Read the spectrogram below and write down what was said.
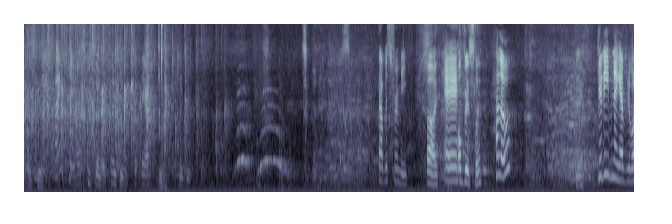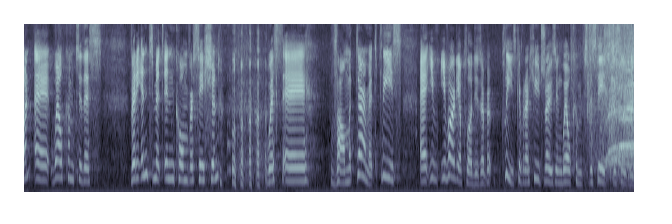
Thank you. Thank you. Sit there. Thank you. That was for me. Aye, Eh. obviously. Hello. Good evening, everyone. Uh, welcome to this very intimate in conversation with uh, Val McDermid. Please, uh, you've, you've already applauded her, but please give her a huge rousing welcome to the stage this evening.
